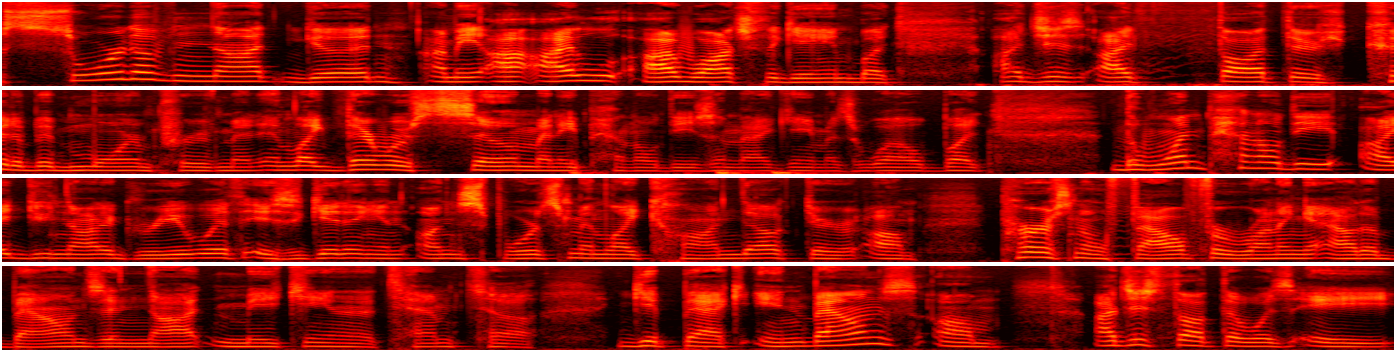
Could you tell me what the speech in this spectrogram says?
sort of not good. I mean, I I, I watched the game, but I just I thought there could have been more improvement. And like there were so many penalties in that game as well. But the one penalty I do not agree with is getting an unsportsmanlike conduct or um, personal foul for running out of bounds and not making an attempt to get back inbounds. Um, I just thought that was a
